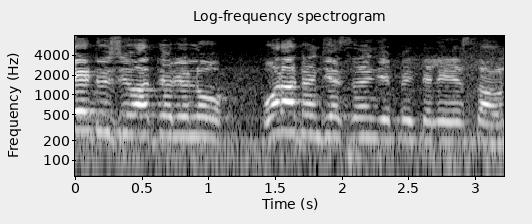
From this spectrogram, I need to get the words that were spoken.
ఏటీసీ ఆధ్వర్యంలో పోరాటం చేస్తుందని చెప్పి తెలియజేస్తా ఉన్నాం.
